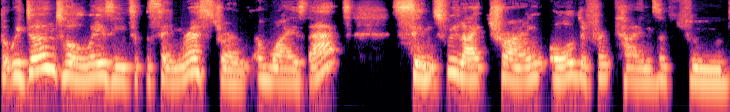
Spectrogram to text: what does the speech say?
But we don't always eat at the same restaurant. And why is that? Since we like trying all different kinds of food.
